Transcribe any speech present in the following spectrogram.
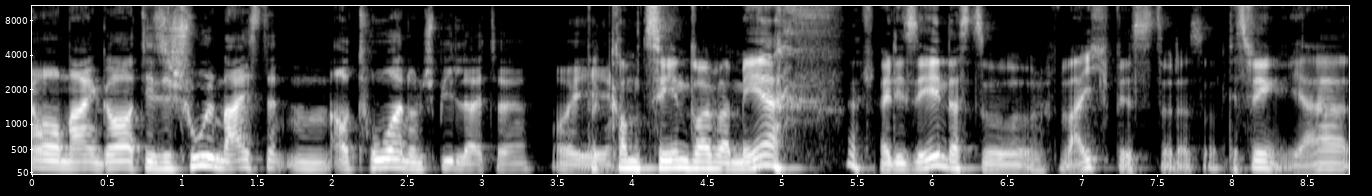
Oh mein Gott, diese schulmeisternden Autoren und Spielleiter. Oh je. Da kommen zehn Räuber mehr, weil die sehen, dass du weich bist oder so. Deswegen, ja,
